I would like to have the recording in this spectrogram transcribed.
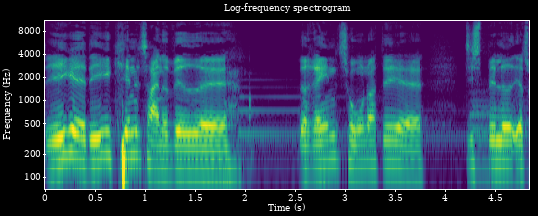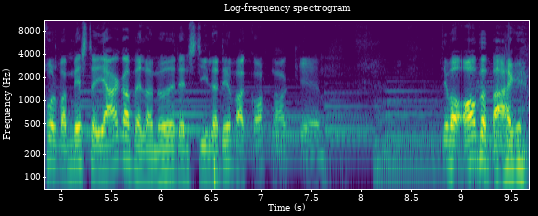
Det er ikke, det er ikke kendetegnet ved, øh, ved rene toner. Det, øh, de spillede, jeg tror det var Mester Jakob eller noget af den stil, og det var godt nok, øh, det var op ad bakke.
